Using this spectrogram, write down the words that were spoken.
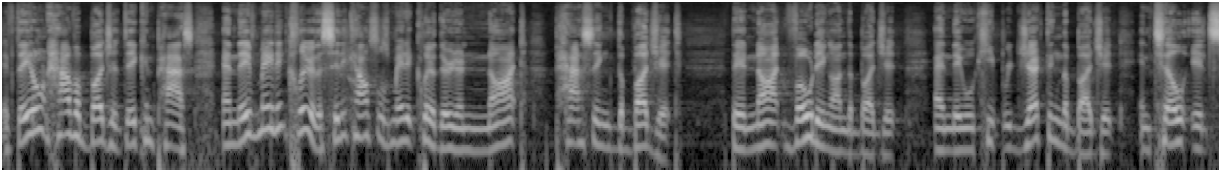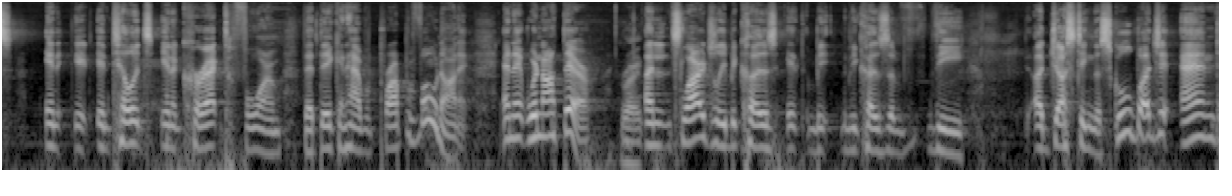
if they don't have a budget they can pass, and they've made it clear, the city council's made it clear they're not passing the budget. They're not voting on the budget, and they will keep rejecting the budget until it's in it, until it's in a correct form that they can have a proper vote on it. And it, we're not there. Right. And it's largely because it because of the adjusting the school budget and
